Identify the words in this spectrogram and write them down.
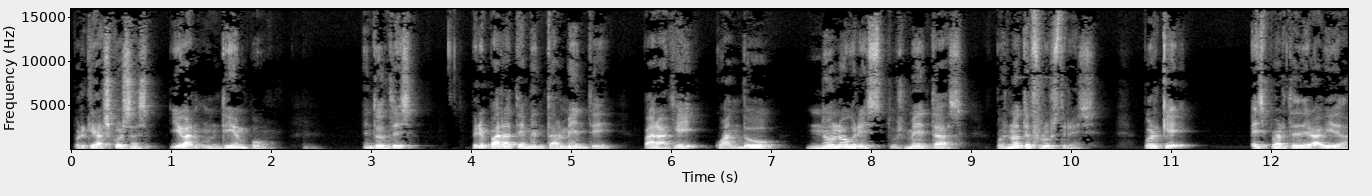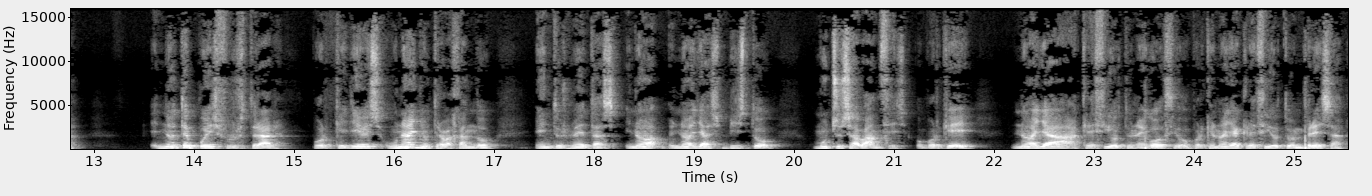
porque las cosas llevan un tiempo. Entonces, prepárate mentalmente para que cuando no logres tus metas, pues no te frustres, porque es parte de la vida. No te puedes frustrar porque lleves un año trabajando en tus metas y no, no hayas visto muchos avances o porque no haya crecido tu negocio o porque no haya crecido tu empresa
